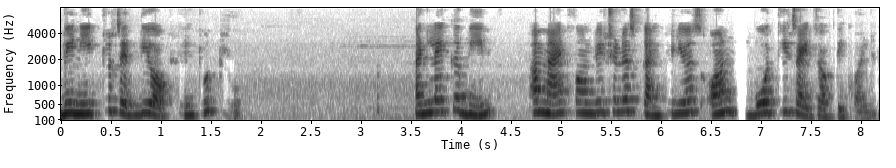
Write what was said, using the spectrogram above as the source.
we need to set the option to true. Unlike a beam, a mat foundation is continuous on both the sides of the column.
